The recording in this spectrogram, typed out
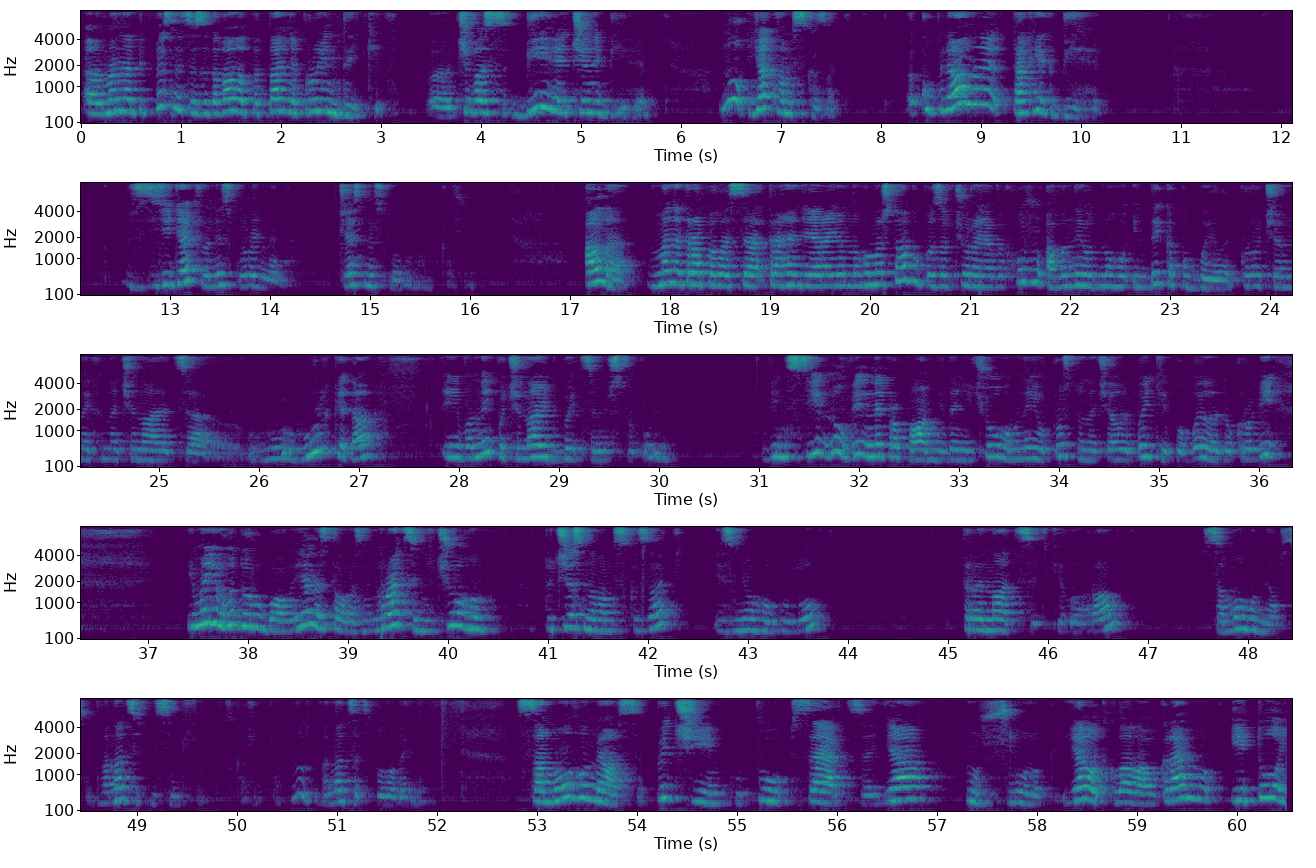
Е, Мене підписниця задавала питання про індиків. Е, Чи у вас біги, чи не біги. Ну, як вам сказати? Купляли так, як біги. З'їдять вони скоро й мене. Чесне слово вам кажу. Але в мене трапилася трагедія районного масштабу. Позавчора я виходжу, а вони одного індика побили. Коротше, в них починаються гульки, да? і вони починають битися між собою. Він сів, ну він не пропав ніде нічого, вони його просто почали бити, побили до крові. І ми його дорубали. Я не стала з ним гратися, нічого. То чесно вам сказати, із нього було 13 кілограм самого м'яса. 12 800, скажімо так. Ну, 12 з половиною. Самого м'яса, печінку, пуп, серце, я, ну, шлунок, я от клала окремо, і то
